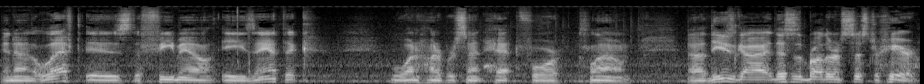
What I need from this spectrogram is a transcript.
And on the left is the female Axanthic, 100% het for clown. Uh, these guys, this is a brother and sister here.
